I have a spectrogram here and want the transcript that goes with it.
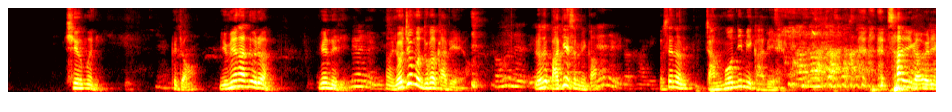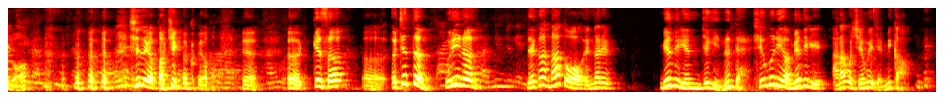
시어머니. 그죠? 유명한 을은 며느리. 며느리. 어, 요즘은 누가 갑이에요? 요새 바뀌었습니까? 요새는 장모님이 갑이에요. 사위가 을이고 시대가 바뀌었고요. 예. 어, 그래서 어, 어쨌든 우리는 내가 나도 옛날에 며느리인 적이 있는데 시어머니가 며느리 안 하고 시어머니 됩니까?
